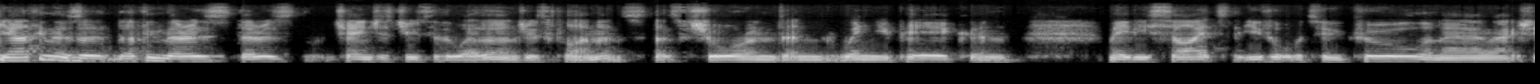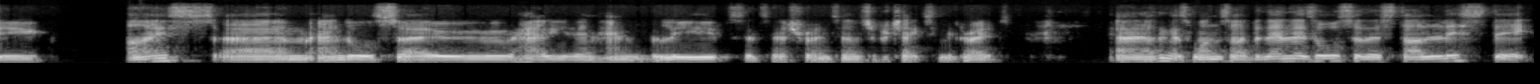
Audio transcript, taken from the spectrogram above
Yeah, I think there's a. I think there is there is changes due to the weather and due to climates. That's for sure. And and when you pick and maybe sites that you thought were too cool are now actually nice. Um, and also how you then handle the leaves, etc., in terms of protecting the grapes. Uh, I think that's one side. But then there's also the stylistic,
